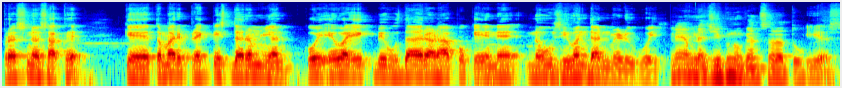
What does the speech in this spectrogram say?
પ્રશ્ન સાથે. કે તમારી પ્રેક્ટિસ દરમિયાન કોઈ એવા એક બે ઉદાહરણ આપો કે એને નવું જીવનદાન મેળવ્યું હોય. ને એમને જીભનું કેન્સર હતું. યસ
